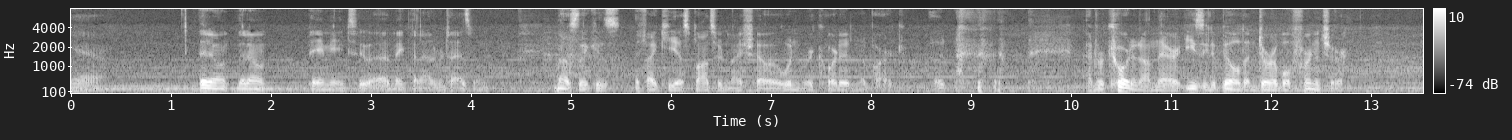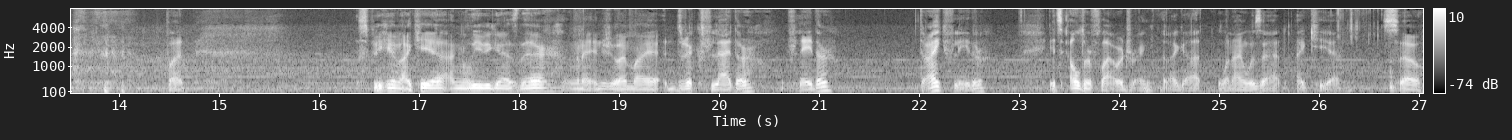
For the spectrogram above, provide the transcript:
yeah. They don't. They don't pay me to uh, make that advertisement. Mostly because if IKEA sponsored my show, I wouldn't record it in a park. But I'd record it on their easy to build and durable furniture. but speaking of IKEA, I'm gonna leave you guys there. I'm gonna enjoy my Drickflader. Flader? Drickflader. It's elderflower drink that I got when I was at IKEA. So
